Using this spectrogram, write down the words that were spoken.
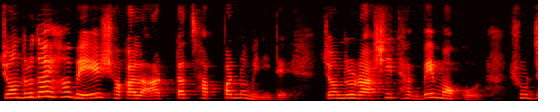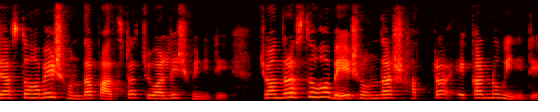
চন্দ্রোদয় হবে সকাল আটটা ছাপ্পান্ন মিনিটে। চন্দ্র রাশি থাকবে মকর। সূর্যাস্ত হবে সন্ধ্যা পাঁচটা চুয়াল্লিশ মিনিটে। চন্দ্রাস্ত হবে সন্ধ্যা সাতটা একান্ন মিনিটে।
